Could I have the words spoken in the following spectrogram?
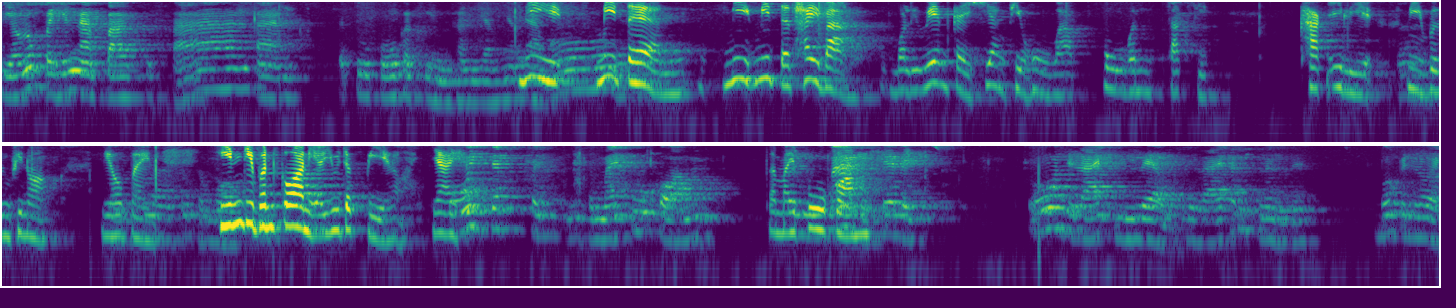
เดี๋ยวลงไปเห็นน้ำปลาสาการประตูโค้งก็ขึ้นคันยำยำมีมีแต่อันมีมีแต่ไทยบ้านบริเวณใกล้เคียงที่ฮู้ว่าปู่เพิ่นศักดิ์สิทธิ์คักอีหลีนี่เบิ่งพี่น้องเดี๋ยวไป หินที่เพิ่นก่อนี่อายุจักปีเนาะยายโอ้ยจะเป็นสมัยปูขอมสมัยปู่ความ แต่เด็ก โอ้ยหลายปีแล้วหลายทั้งนั้นเลยบ่เป็นร้อย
